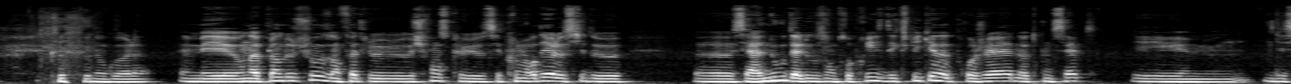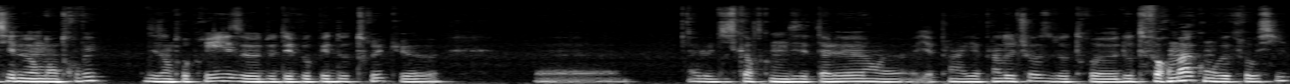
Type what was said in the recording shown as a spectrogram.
Donc voilà. Mais on a plein d'autres choses. En fait le, je pense que c'est primordial aussi de c'est à nous d'aller aux entreprises d'expliquer notre projet notre concept et d'essayer d'en trouver des entreprises, de développer d'autres trucs. Euh, euh, le Discord, comme on disait tout à l'heure, euh, il y a plein, plein d'autres choses, d'autres, formats qu'on veut créer aussi.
